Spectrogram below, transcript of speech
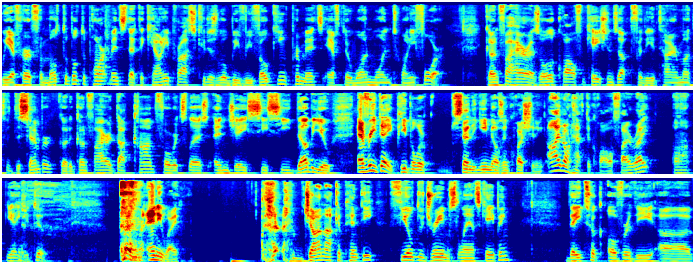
We have heard from multiple departments that the county prosecutors will be revoking permits after 1 1 24. Gunfire has all the qualifications up for the entire month of December. Go to gunforhire.com forward slash NJCCW. Every day, people are sending emails and questioning. I don't have to qualify, right? Uh, yeah, you do. anyway, John Acapinti, Field of Dreams Landscaping. They took over the uh,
